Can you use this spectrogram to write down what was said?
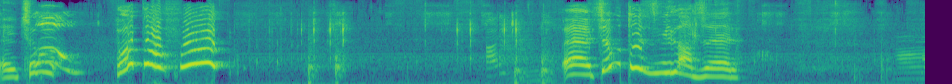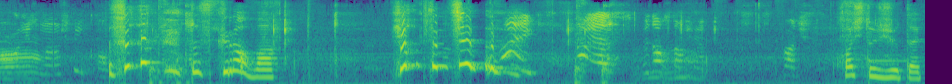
Ej, czemu... Wow! What the fuck? Ej, czemu to jest villager? Bo on jest moją świnką. To jest krowa. Ja pierdzielę. Ej! Co jest? Wydostał się. Chodź. Chodź tu, ziutek.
